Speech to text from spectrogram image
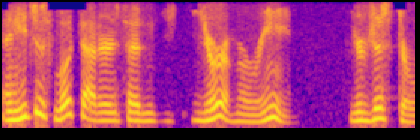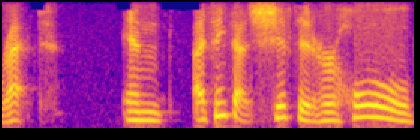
And he just looked at her and said, "You're a Marine. You're just direct." And I think that shifted her whole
